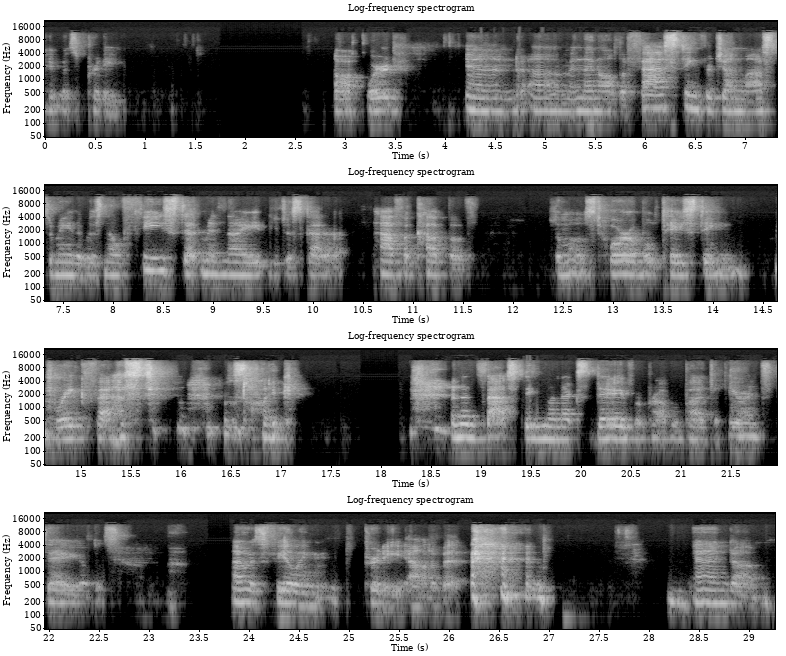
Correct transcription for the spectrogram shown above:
it was pretty, awkward. And, um, and then all the fasting for Janmashtami, there was no feast at midnight. You just got a half a cup of the most horrible tasting break fast. it was like, and then fasting the next day for Prabhupada's appearance day. It was, I was feeling pretty out of it. and, um,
